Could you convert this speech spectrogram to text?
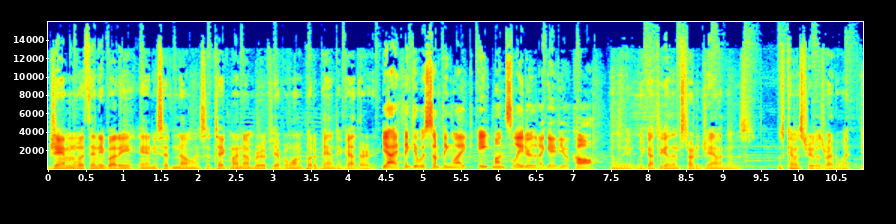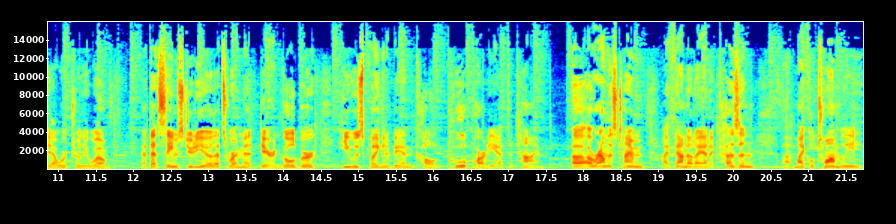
jamming with anybody, and he said no. I said, "Take my number if you ever want to put a band together." Yeah, I think it was something like eight months later that I gave you a call. And we, we got together and started jamming. It was it was chemistry was right away. Yeah, it worked really well. At that same studio, that's where I met Darren Goldberg. He was playing in a band called Pool Party at the time. Uh, around this time, I found out I had a cousin, uh, Michael Twombly,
